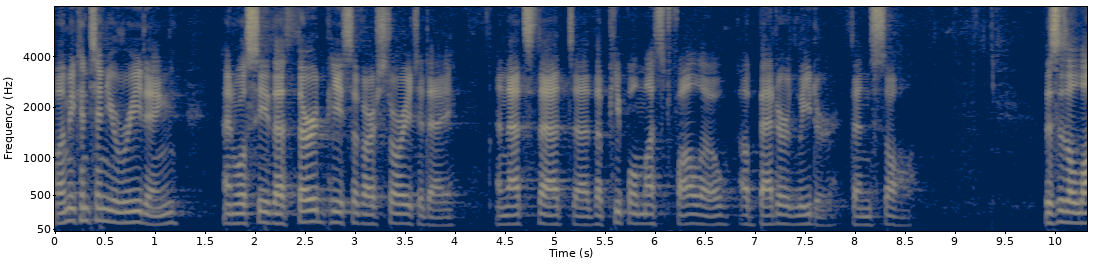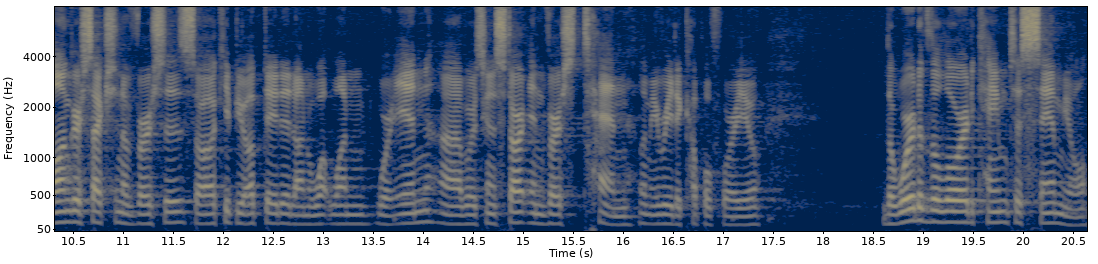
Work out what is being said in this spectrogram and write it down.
Well, let me continue reading, and we'll see the third piece of our story today, and that's that uh, the people must follow a better leader than Saul. This is a longer section of verses, so I'll keep you updated on what one we're in. Uh, we're going to start in verse 10. Let me read a couple for you. The word of the Lord came to Samuel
